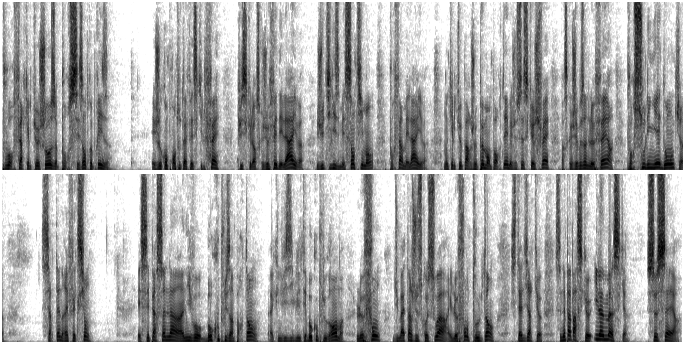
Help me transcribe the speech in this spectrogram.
pour faire quelque chose pour ses entreprises. Et je comprends tout à fait ce qu'il fait, puisque lorsque je fais des lives, j'utilise mes sentiments pour faire mes lives. Donc quelque part, je peux m'emporter, mais je sais ce que je fais, parce que j'ai besoin de le faire pour souligner donc certaines réflexions. Et ces personnes-là, à un niveau beaucoup plus important, avec une visibilité beaucoup plus grande, le font du matin jusqu'au soir. Ils le font tout le temps. C'est-à-dire que ce n'est pas parce que Elon Musk se sert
